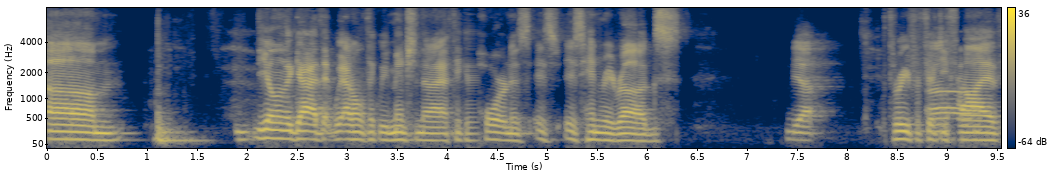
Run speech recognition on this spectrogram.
Um, the only guy that we, I don't think we mentioned that I think is important is is, is Henry Ruggs. Yeah. Three for 55. Uh,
